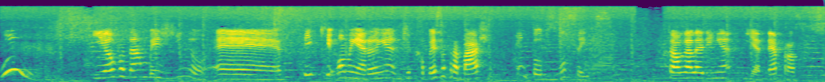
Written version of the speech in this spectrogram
Uh! E eu vou dar um beijinho, é, pique Homem-Aranha de cabeça para baixo em todos vocês. Tchau, galerinha, e até a próxima.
